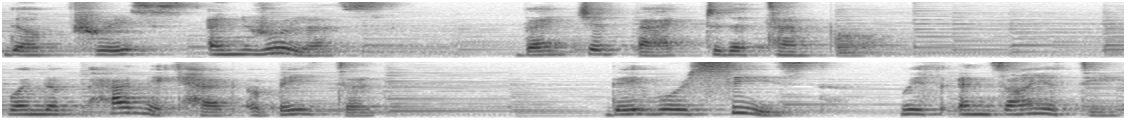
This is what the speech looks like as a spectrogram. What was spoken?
the priests and rulers ventured back to the temple. When the panic had abated, they were seized with anxiety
